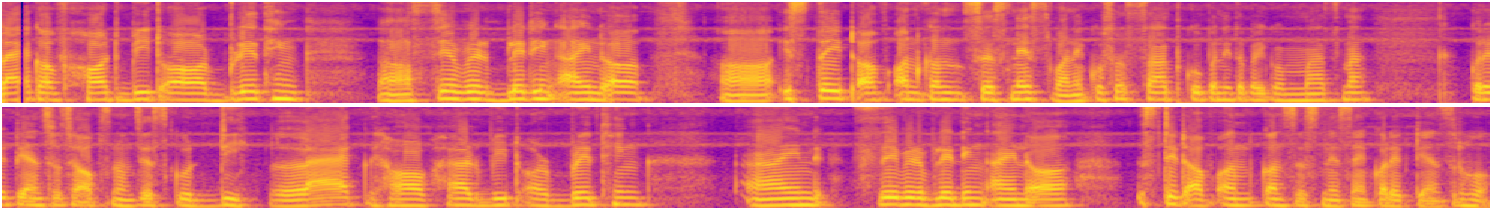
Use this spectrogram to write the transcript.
lack of heartbeat or breathing uh, severe bleeding and a state of unconsciousness भनेको छ सातको पनि तपाईँको माझमा। करेक्ट एन्सर चाहिँ अप्सन हुन्छ यसको D lack of heart beat or breathing and severe bleeding and a state of unconsciousness चाहिँ करेक्ट एन्सर हो।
